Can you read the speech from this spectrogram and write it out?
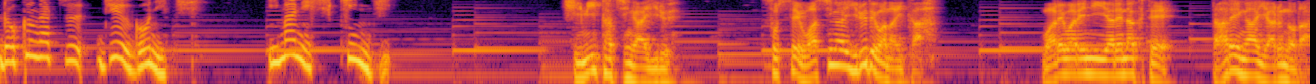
6月15日、今西金次。君たちがいる。そしてわしがいるではないか。我々にやれなくて誰がやるのだ。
